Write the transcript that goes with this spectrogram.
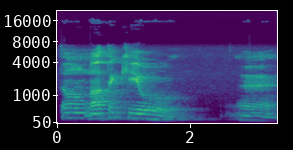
Então, notem que o, é,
